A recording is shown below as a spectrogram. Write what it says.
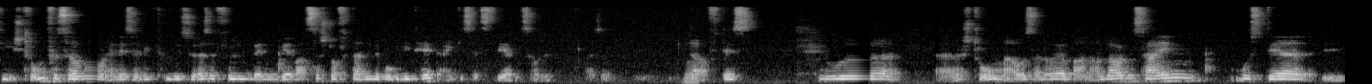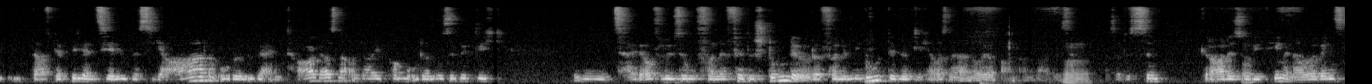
Die Stromversorgung eines Elektrolyseurs erfüllen, wenn der Wasserstoff dann in der Mobilität eingesetzt werden soll. Also ja. darf das nur äh, Strom aus erneuerbaren Anlagen sein? Muss der, darf der bilanziell übers Jahr oder über einen Tag aus einer Anlage kommen oder muss er wirklich in Zeitauflösung von einer Viertelstunde oder von einer Minute wirklich aus einer erneuerbaren Anlage sein? Mhm. Also das sind gerade so die Themen. Aber wenn es,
